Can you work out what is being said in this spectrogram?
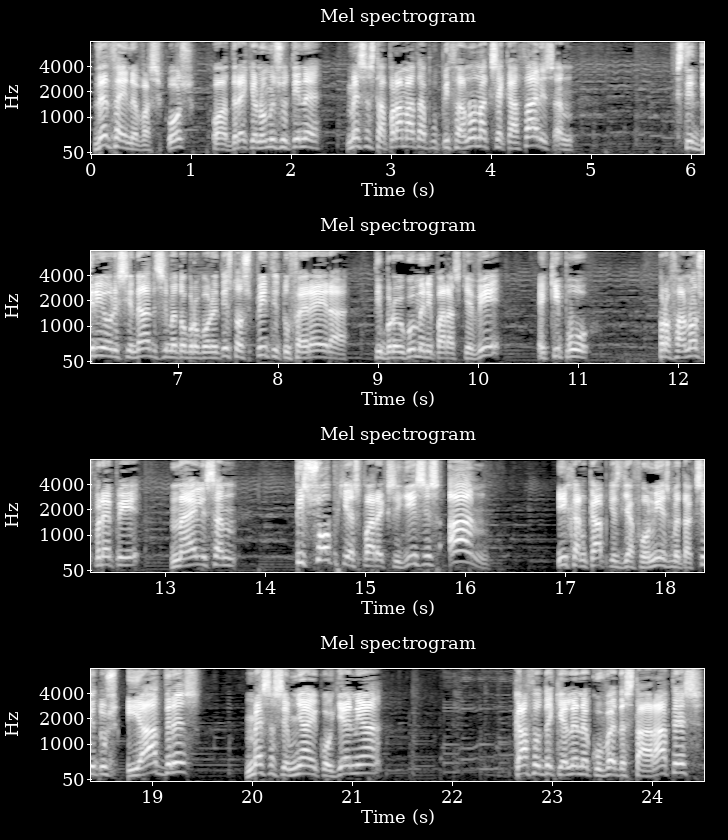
δεν θα είναι βασικός ο Αντρέ και νομίζω ότι είναι μέσα στα πράγματα που πιθανόν να ξεκαθάρισαν στην τρίωρη συνάντηση με τον προπονητή στο σπίτι του Φερέιρα την προηγούμενη Παρασκευή, εκεί που προφανώς πρέπει να έλυσαν τις όποιες παρεξηγήσεις, αν είχαν κάποιες διαφωνίες μεταξύ τους, οι άντρες μέσα σε μια οικογένεια κάθονται και λένε κουβέντες σταράτες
